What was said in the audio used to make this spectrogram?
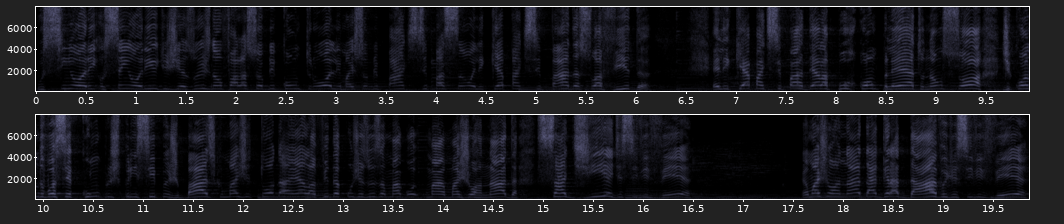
O senhorio, o senhorio de Jesus não fala sobre controle, mas sobre participação, ele quer participar da sua vida. Ele quer participar dela por completo, não só de quando você cumpre os princípios básicos, mas de toda ela. A vida com Jesus é uma, uma, uma jornada sadia de se viver, é uma jornada agradável de se viver.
